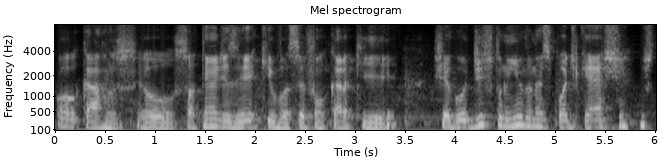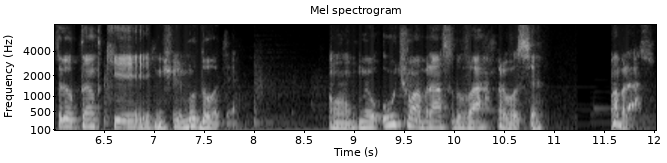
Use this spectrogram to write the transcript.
Ô, Carlos, eu só tenho a dizer que você foi um cara que chegou destruindo nesse podcast, destruiu tanto que gente mudou até. Bom, meu último abraço do VAR para você. Um abraço.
